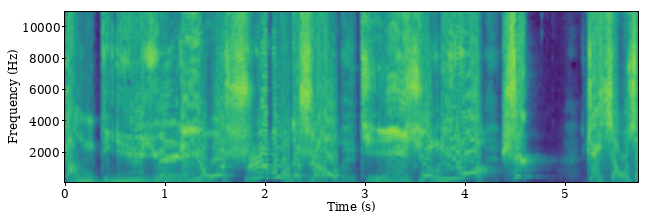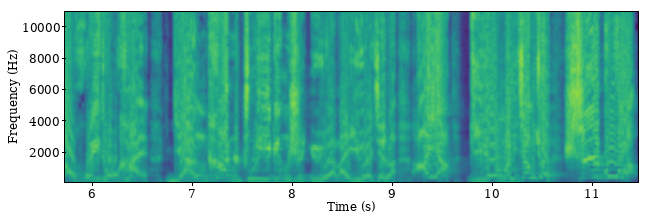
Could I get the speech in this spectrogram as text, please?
当敌军离我十步的时候，提醒于我。”是。这小校回头看，眼看着追兵是越来越近了。哎呀，典韦将军十步了！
